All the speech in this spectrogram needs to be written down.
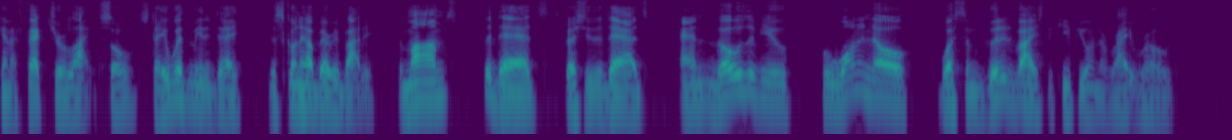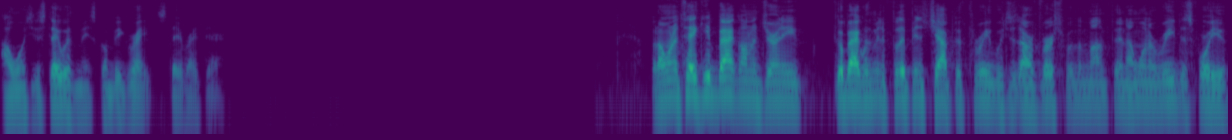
can affect your life. So stay with me today. This is going to help everybody the moms, the dads, especially the dads, and those of you who want to know what's some good advice to keep you on the right road. I want you to stay with me. It's going to be great. Stay right there. But I want to take you back on a journey. Go back with me to Philippians chapter 3, which is our verse for the month. And I want to read this for you.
